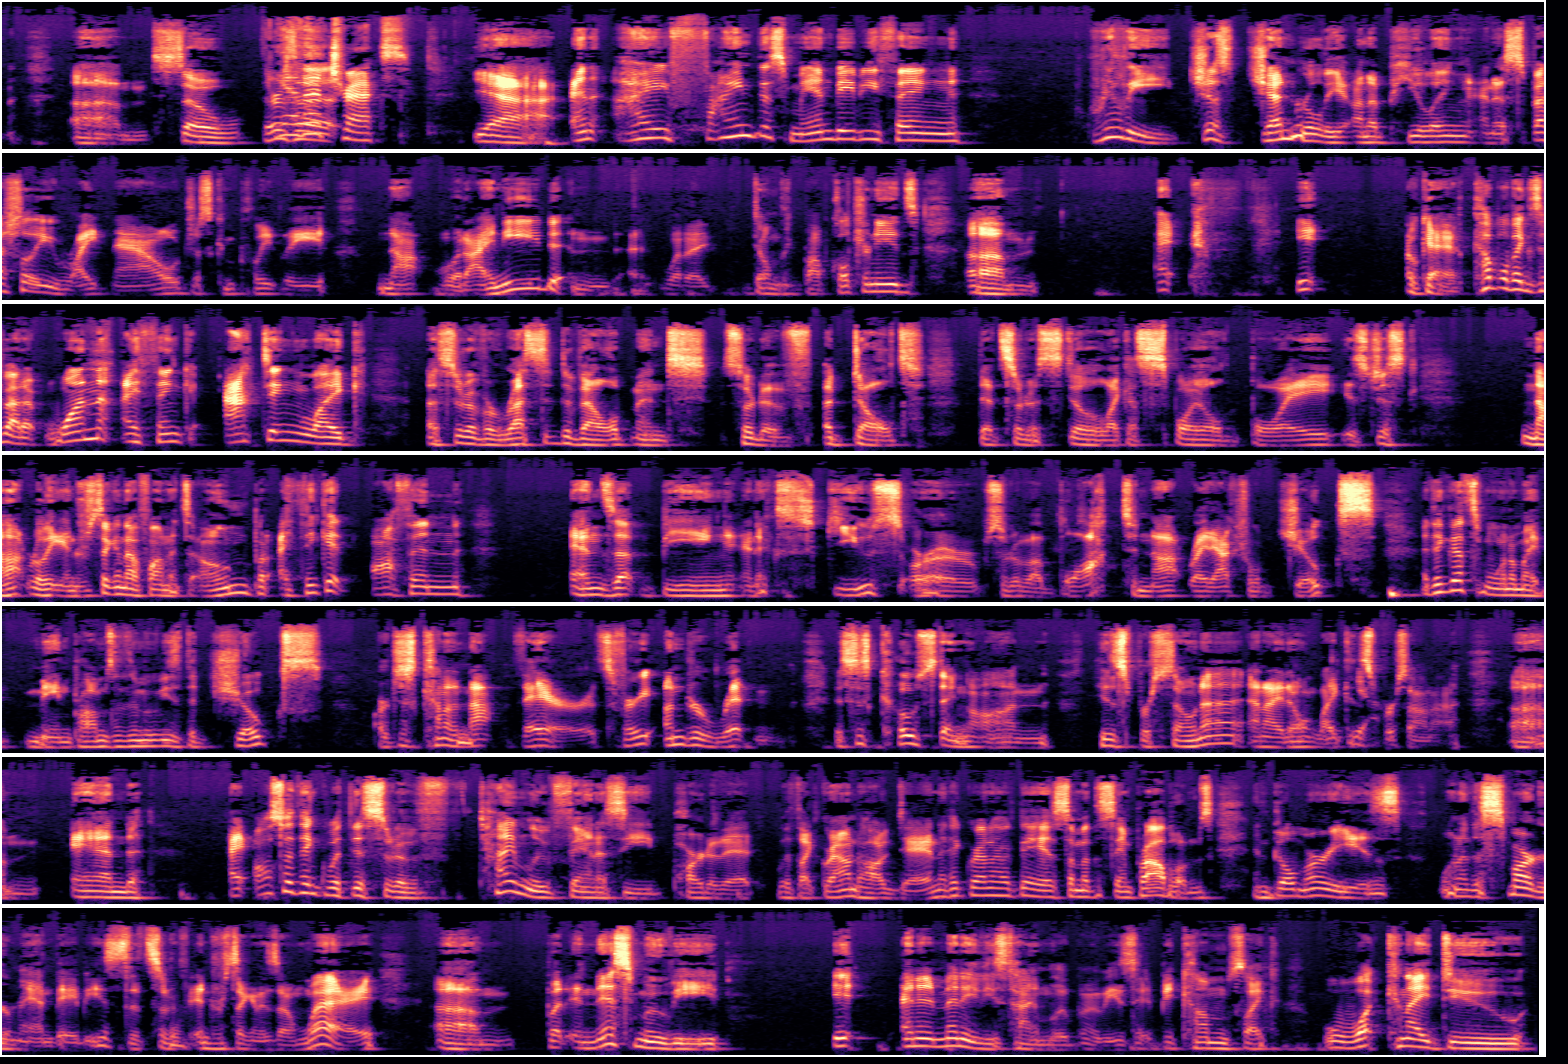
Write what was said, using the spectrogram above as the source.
Um, so there's yeah a that tracks yeah, and I find this man baby thing really just generally unappealing, and especially right now, just completely not what I need and uh, what I don't think pop culture needs. Um, I, it okay. A couple things about it. One, I think acting like a sort of arrested development sort of adult that's sort of still like a spoiled boy is just not really interesting enough on its own, but I think it often ends up being an excuse or sort of a block to not write actual jokes. I think that's one of my main problems with the movies. The jokes are just kind of not there. It's very underwritten. It's just coasting on his persona, and I don't like his Yeah. persona. Um, and I also think with this sort of time loop fantasy part of it with like Groundhog Day, and I think Groundhog Day has some of the same problems, and Bill Murray is one of the smarter man babies that's sort of interesting in his own way. Um, but in this movie, it and in many of these time loop movies, it becomes like, well, what can I do?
